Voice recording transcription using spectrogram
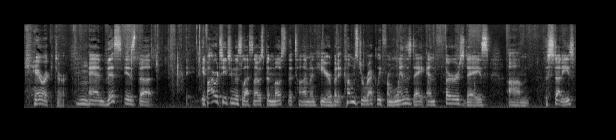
character. Hmm. And this is the. If I were teaching this lesson, I would spend most of the time in here, but it comes directly from Wednesday and Thursday's um, studies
